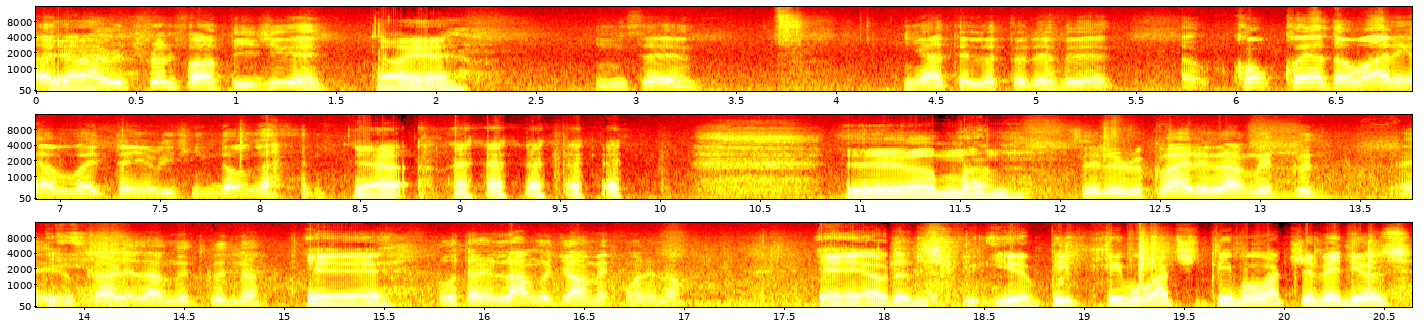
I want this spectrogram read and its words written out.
I got a rich friend from PG and eh? Oh yeah, he said, yeah, tell you today, uh, come come to worry about everything down. guys." yeah, yeah, man. So they require the language good. Uh, You require the language good, no? Yeah, What are the language you make money, no? yeah. Out of the, you, pe- people watch people watch the videos.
